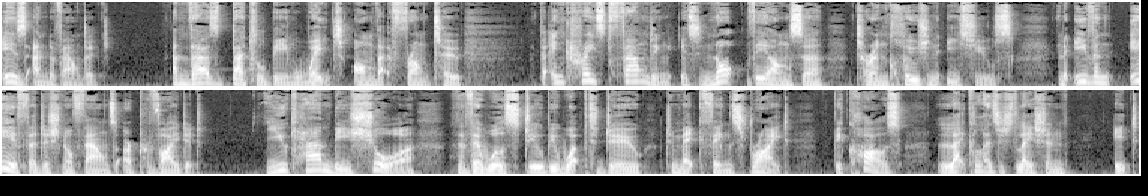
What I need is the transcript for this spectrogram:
is underfounded, and there's battle being waged on that front too. But increased funding is not the answer to our inclusion issues, and even if additional funds are provided, you can be sure that there will still be work to do to make things right, because, like legislation, it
